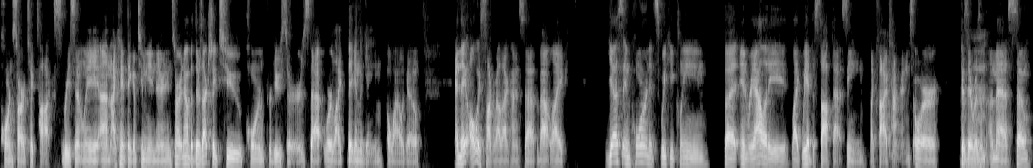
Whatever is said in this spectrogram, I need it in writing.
porn star TikToks recently. Um, I can't think of too many in names right now, but there's actually two porn producers that were like big in the game a while ago. And they always talk about that kind of stuff about like, yes, in porn, it's squeaky clean, but in reality, like we had to stop that scene like five times or because there was a, mm-hmm. mess. So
